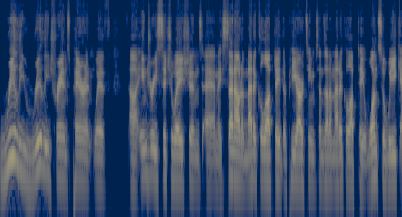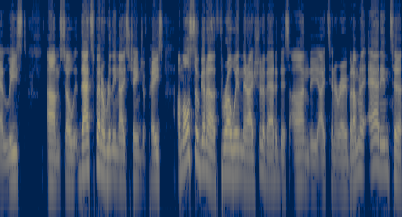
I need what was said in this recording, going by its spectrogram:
really, really transparent with uh, injury situations, and they sent out a medical update. Their PR team sends out a medical update once a week at least. Um, so that's been a really nice change of pace. I'm also going to throw in there, I should have added this on the itinerary, but I'm going to add into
